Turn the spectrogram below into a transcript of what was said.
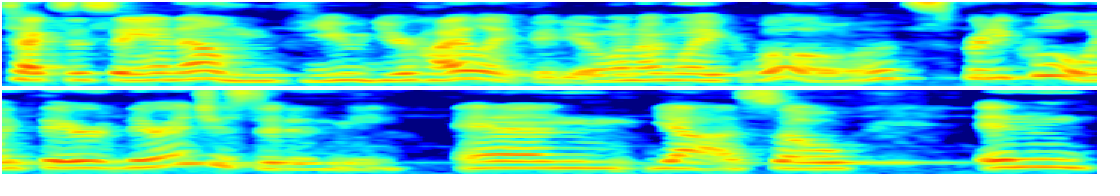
texas a&m viewed your highlight video. And i'm like whoa that's pretty cool. Like they're they're interested in me. And yeah so in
